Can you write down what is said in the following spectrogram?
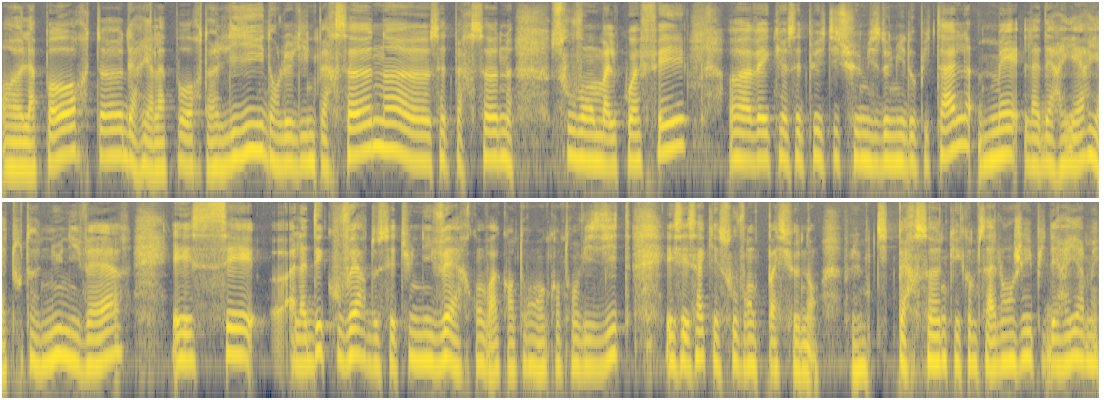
Euh, la porte, derrière la porte un lit, dans le lit une personne, euh, cette personne souvent mal coiffée, euh, avec cette petite chemise de nuit d'hôpital. Mais là derrière, il y a tout un univers et c'est à la découverte de cet univers qu'on va quand on, quand on visite. Et c'est ça qui est souvent passionnant. Une petite personne qui est comme ça allongée, et puis derrière, mais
